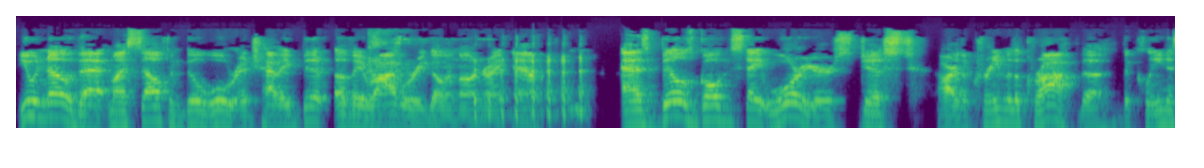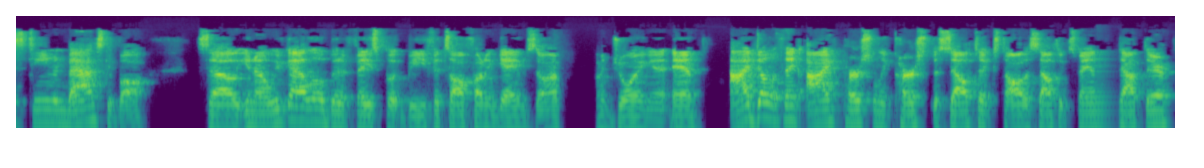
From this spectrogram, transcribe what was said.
you would know that myself and Bill Woolridge have a bit of a rivalry going on right now. As Bill's Golden State Warriors just are the cream of the crop, the the cleanest team in basketball. So, you know, we've got a little bit of Facebook beef. It's all fun and games, so I'm, I'm enjoying it. And I don't think I personally cursed the Celtics to all the Celtics fans out there.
